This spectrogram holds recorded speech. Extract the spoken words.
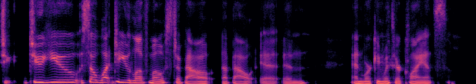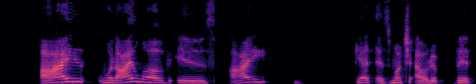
do, do you so what do you love most about about it and and working with your clients I what I love is I get as much out of it.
